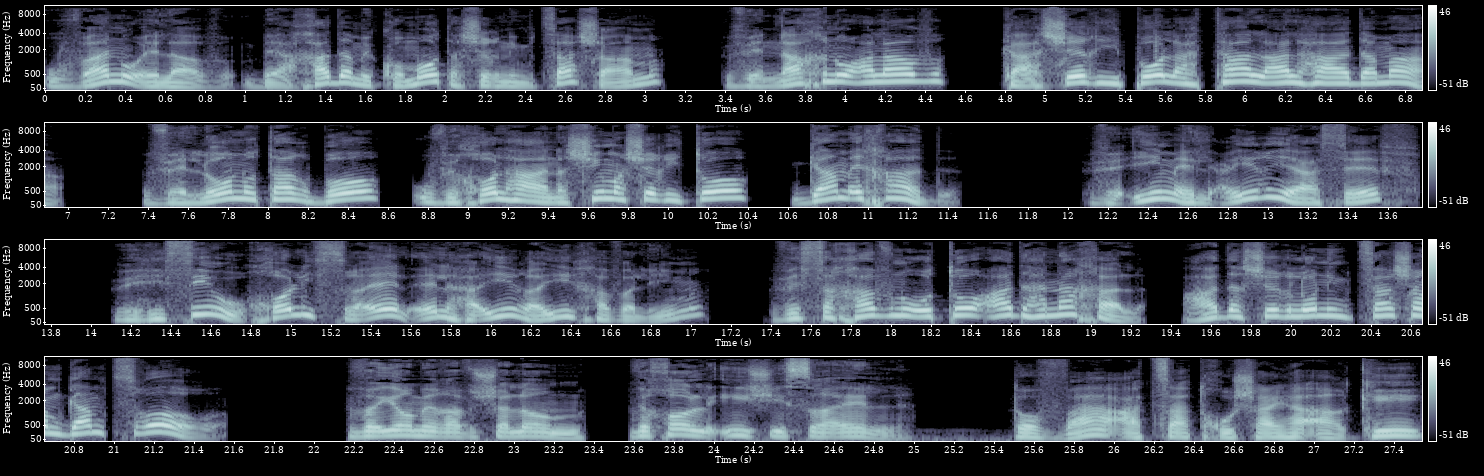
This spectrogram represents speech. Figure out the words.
ובאנו אליו באחד המקומות אשר נמצא שם, ונחנו עליו, כאשר ייפול הטל על האדמה, ולא נותר בו ובכל האנשים אשר איתו גם אחד. ואם אל עיר יאסף, והסיעו כל ישראל אל העיר ההיא חבלים, וסחבנו אותו עד הנחל, עד אשר לא נמצא שם גם צרור. ויאמר אבשלום, וכל איש ישראל, טובה עצת חושי הערכי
